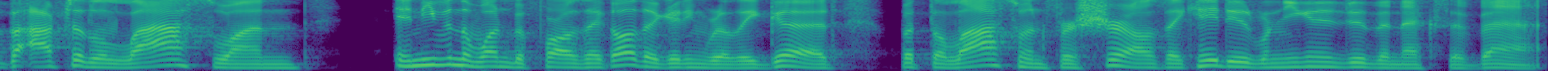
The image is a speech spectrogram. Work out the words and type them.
But after the last one, and even the one before, I was like, oh, they're getting really good. But the last one for sure, I was like, hey, dude, when are you going to do the next event?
